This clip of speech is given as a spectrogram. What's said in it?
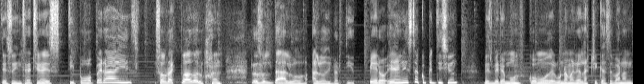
de sus interacciones tipo ópera es sobreactuado, lo cual resulta algo, algo divertido. Pero en esta competición, pues veremos cómo de alguna manera las chicas se van a,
